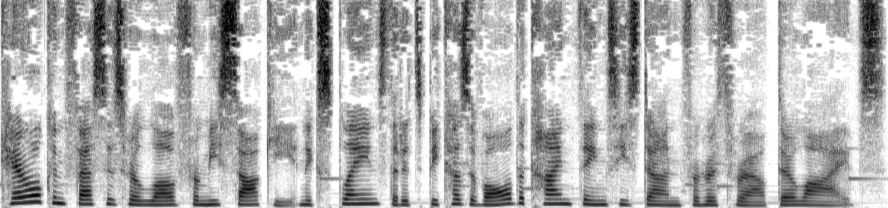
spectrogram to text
Carol confesses her love for Misaki and explains that it's because of all the kind things he's done for her throughout their lives.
